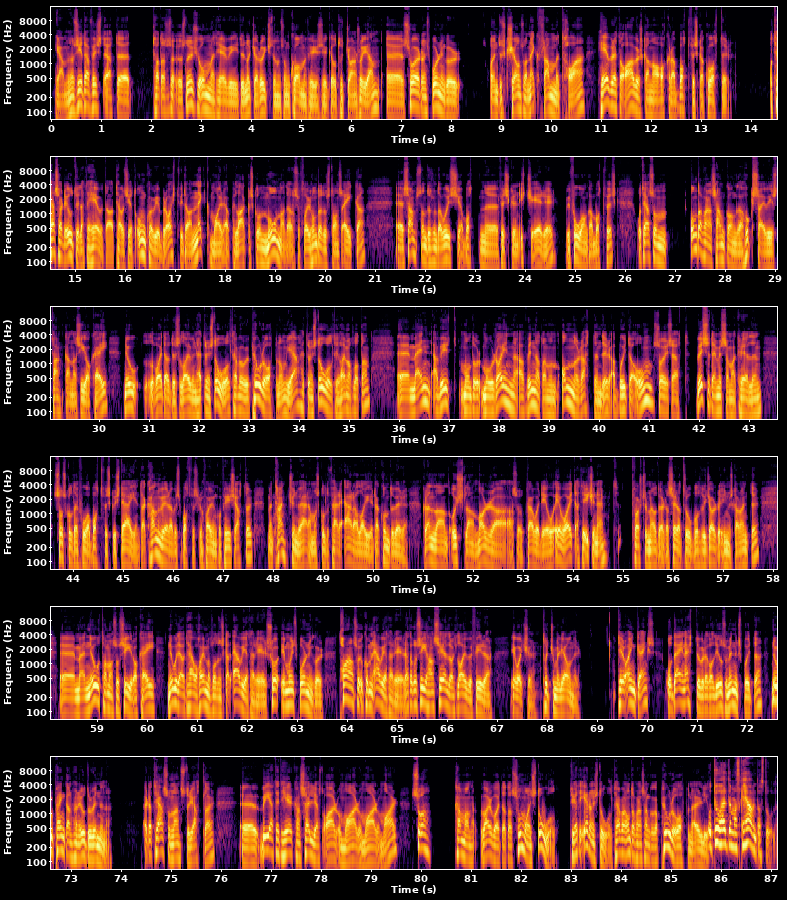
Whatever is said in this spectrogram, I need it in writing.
Ja, men nå sier det først at uh, ta det snur seg om at her vi det nødja rujtstum som kommer fyrir seg og tutja han sjøyan, så er det en spurningur og en diskusjon som nekk framme ta, hever etter avvurskan av okra bottfiska kvoter. Og det ser det ut til at det hever da, til å si at omkvar vi er brøyt, vi da nekk meir av pelagiskon månad, altså fløy tons eika, eh, samståndet som da viser at bottenfiskeren ikke er her, vi får omgang bottfisk, og det som Undarfarna samgånga hugsa vi tankarna sig okej. Nu vet det så löven heter en stol, det var vi pura öppen om, ja, heter en stol till hemmaflottan men jeg vet, må røyne av vinna dem om ånden retten der, å bytte om, så er det at Hvis de missa makrelen, så skulle de få bottfisk i stegen. Det kan være hvis bottfisken får en konfirskjatter, men tanken var at man skulle fære æra løyer. Det kunne være Grønland, Osland, Norra, altså hver var det. Og jeg vet at det er ikke nevnt. Tvørste med det, det ser trobult, vi gjør det i norska. Eh, men nå tar man så sier, ok, nå vil jeg at her heimeflåten skal avgjette her her, så er min spårninger, ta han så jeg kommer avgjette her her. Dette kan si han selger et løyve fire, jeg vet ikke, 20 millioner til øyngengs, og det er nettopp över det galt jo som vinningsbøyte, nå er pengene for ut av vinnene. Er det det som landstyr i atler, eh, vi at dette her kan selges år och år och år och år, så kan man varva at det er som en stol, til at det er en stol, det var underfor en samgang av pura åpne ærlig. Och då heldur man skal en stol?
